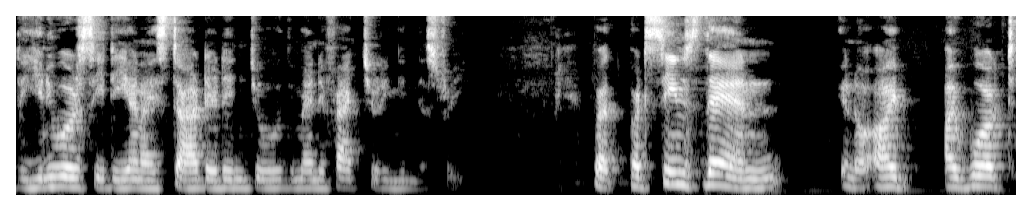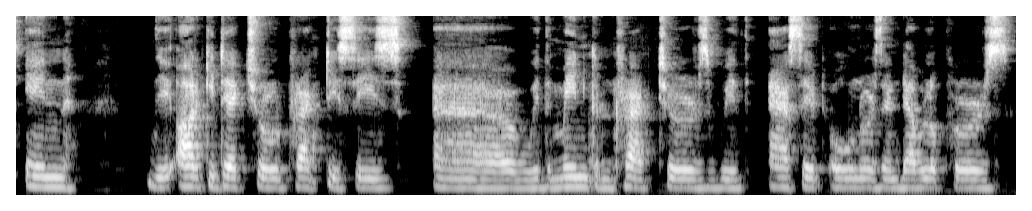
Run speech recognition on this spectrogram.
the university and I started into the manufacturing industry. But but since then, you know, I I worked in the architectural practices uh, with the main contractors, with asset owners and developers,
